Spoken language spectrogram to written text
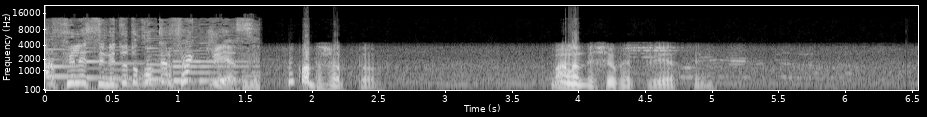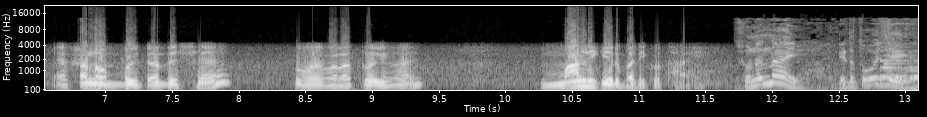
আর ফিলিস্তিনে তো কোকের ফ্যাক্টরি আছে। কথা সত্য। বাংলাদেশেও ফ্যাক্টরি আছে। একশো নব্বইটা দেশে কোকা কোলা তৈরি হয়। মালিকের বাড়ি কোথায়? শোনেন নাই এটা তো ওই জায়গা।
